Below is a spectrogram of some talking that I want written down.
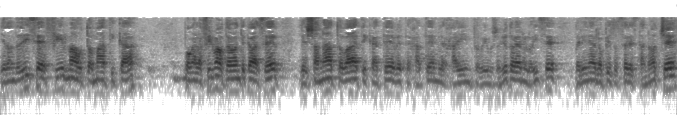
y donde dice firma automática, ponga la firma automática va a ser Leshana Tova Tikate Lejaim Yo todavía no lo hice, Belina lo pienso hacer esta noche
